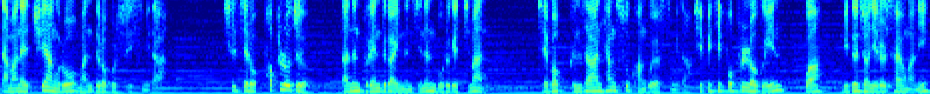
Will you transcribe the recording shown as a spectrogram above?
나만의 취향으로 만들어 볼 수 있습니다. 실제로 퍼플로즈라는 브랜드가 있는지는 모르겠지만 제법 근사한 향수 광고였습니다. GPT-4 플러그인과 미드저니를 사용하니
